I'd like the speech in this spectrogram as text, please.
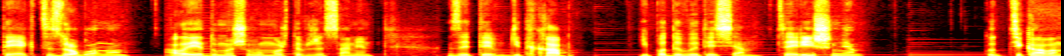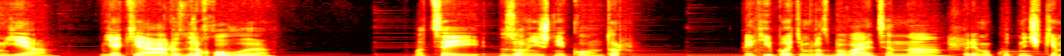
те, як це зроблено, але я думаю, що ви можете вже самі зайти в GitHub і подивитися це рішення. Тут цікавим є, як я розраховую оцей зовнішній контур, який потім розбивається на прямокутнички.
